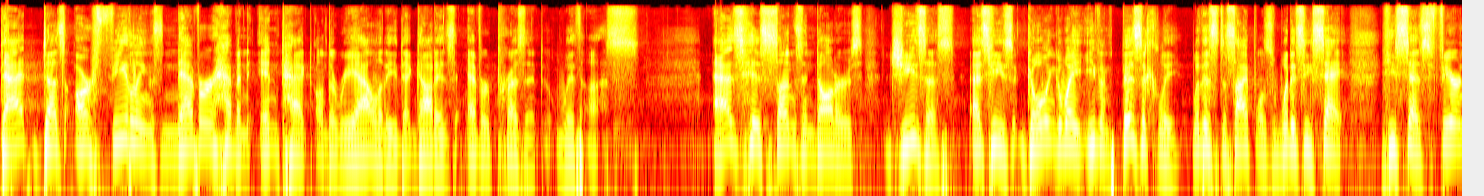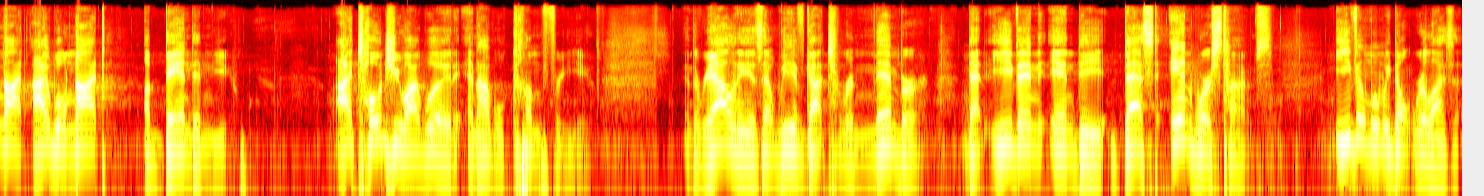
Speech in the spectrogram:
That does our feelings never have an impact on the reality that God is ever present with us as his sons and daughters, Jesus, as he's going away, even physically with his disciples, what does he say? He says, Fear not, I will not abandon you. I told you I would, and I will come for you. And the reality is that we have got to remember that even in the best and worst times, even when we don't realize it,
